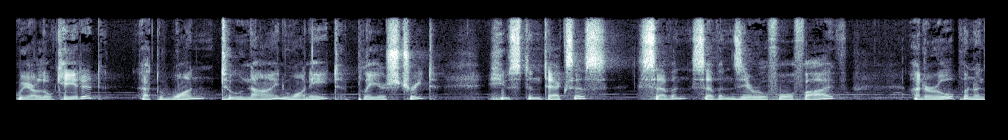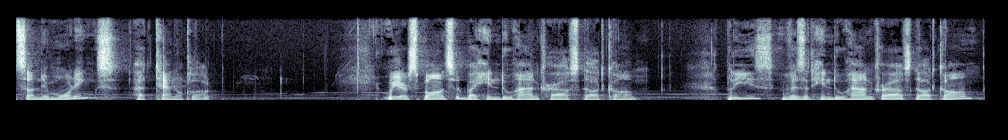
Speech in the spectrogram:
We are located at 12918 Player Street, Houston, Texas 77045, and are open on Sunday mornings at 10 o'clock. We are sponsored by HinduHandcrafts.com. Please visit HinduHandcrafts.com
